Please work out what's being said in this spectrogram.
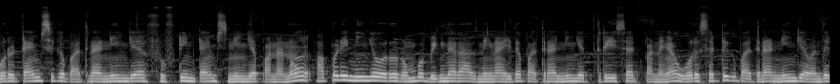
ஒரு டைம்ஸுக்கு பார்த்தீங்கன்னா நீங்கள் ஃபிஃப்டீன் டைம்ஸ் நீங்கள் பண்ணணும். அப்படி நீங்கள் ஒரு ரொம்ப பிகினராக இருந்தீங்கன்னா இதை பார்த்தீங்கன்னா நீங்கள் த்ரீ செட் பண்ணுங்கள் ஒரு செட்டுக்கு பார்த்தீங்கன்னா நீங்கள் வந்து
